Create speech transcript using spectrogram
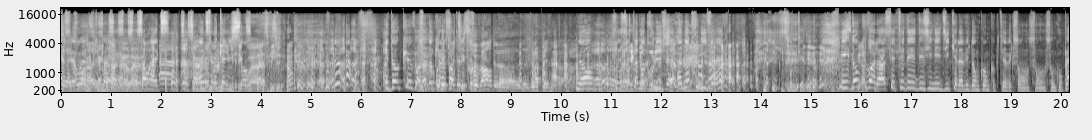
c'est ex, ouais, voilà, ça- Kevin ça- ça- Parker, ça- ça ouais. sent ex. Ça C'est sent ex, le homonyme, c'est pas la prise. Et donc, euh, voilà, donc On elle n'est pas ce- crevards de, de- de la plaine. Non, c'est- un autre univers. Un autre univers. Ils sont terribles. Et donc voilà, c'était des, des inédits qu'elle avait donc concoctés avec son, son, son copain.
